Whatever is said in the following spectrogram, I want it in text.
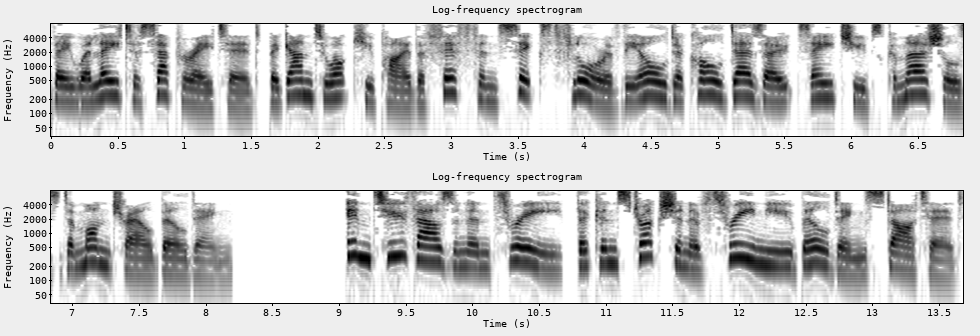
they were later separated began to occupy the fifth and sixth floor of the old École des Hautes Études Commerciales de Montréal building. In 2003, the construction of three new buildings started.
